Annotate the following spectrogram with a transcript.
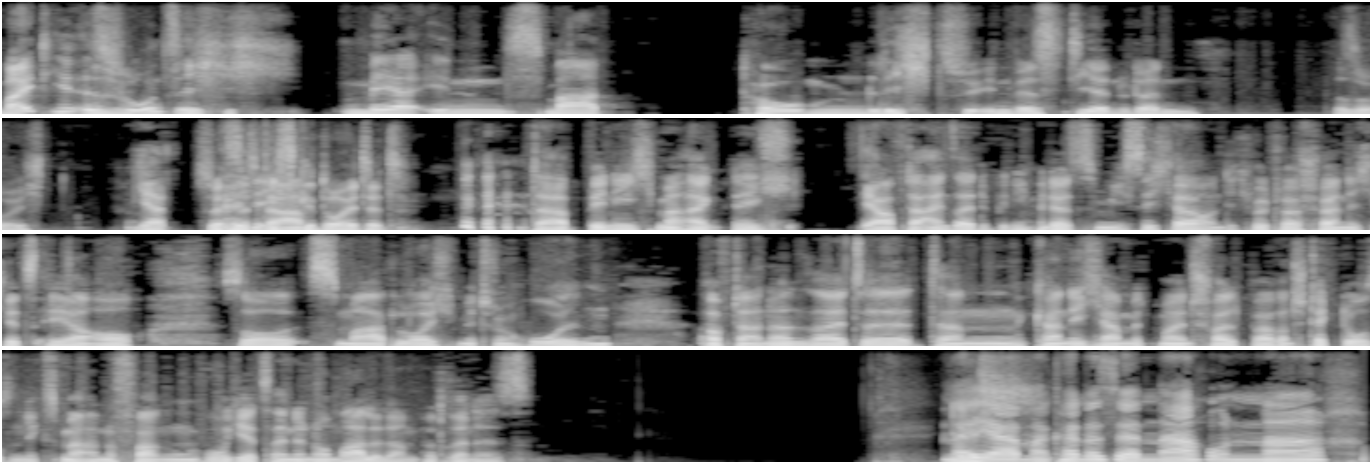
Meint ihr, es lohnt sich mehr in Smart Home Licht zu investieren oder also ich Ja, so also hätte ich da- es gedeutet. Da bin ich mal eigentlich, ja, auf der einen Seite bin ich mir da ziemlich sicher und ich würde wahrscheinlich jetzt eher auch so Smart-Leuchtmittel holen. Auf der anderen Seite, dann kann ich ja mit meinen schaltbaren Steckdosen nichts mehr anfangen, wo jetzt eine normale Lampe drin ist. Naja, man kann es ja nach und nach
